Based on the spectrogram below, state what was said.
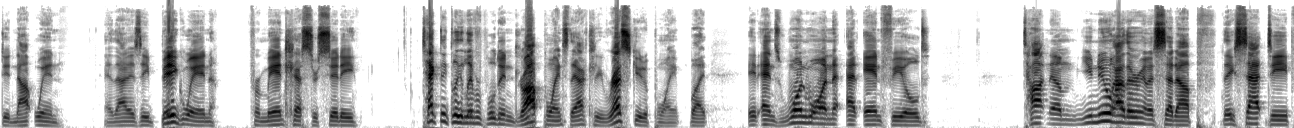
did not win. And that is a big win for Manchester City. Technically, Liverpool didn't drop points, they actually rescued a point, but it ends 1 1 at Anfield. Tottenham, you knew how they were going to set up. They sat deep.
